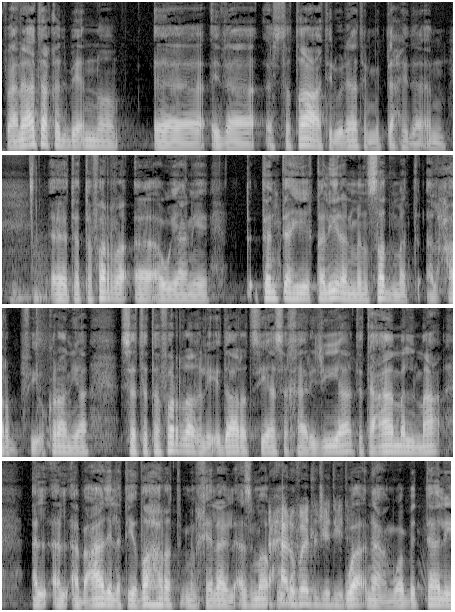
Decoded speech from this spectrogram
فأنا أعتقد بأنه آه، إذا استطاعت الولايات المتحدة أن آه، آه، أو يعني تنتهي قليلا من صدمة الحرب في أوكرانيا ستتفرغ لإدارة سياسة خارجية تتعامل مع الأبعاد التي ظهرت من خلال الأزمة التحالفات الجديدة. ونعم وبالتالي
